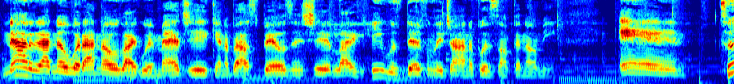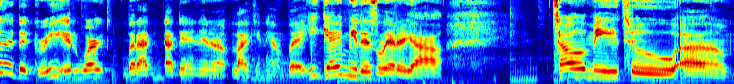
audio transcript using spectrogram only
now that I know what I know, like with magic and about spells and shit, like he was definitely trying to put something on me. And to a degree, it worked, but I, I didn't end up liking him. But he gave me this letter, y'all told me to um,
